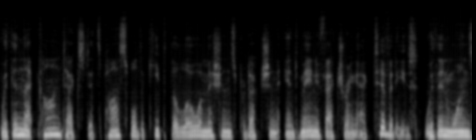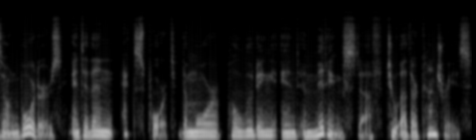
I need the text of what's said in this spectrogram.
Within that context, it's possible to keep the low emissions production and manufacturing activities within one's own borders and to then export the more polluting and emitting stuff to other countries.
